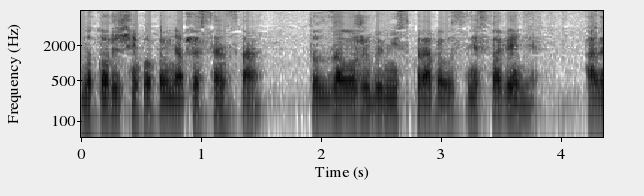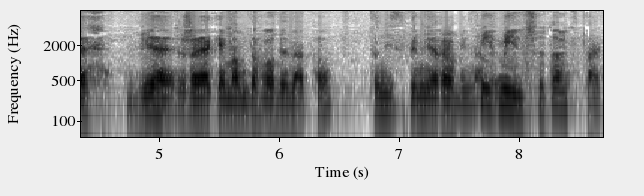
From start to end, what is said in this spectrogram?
notorycznie popełnia przestępstwa, to założyłby mi sprawę o zniesławienie. Ale wie, że jakie mam dowody na to, to nic z tym nie robi nawet. milczy, tak? Tak.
